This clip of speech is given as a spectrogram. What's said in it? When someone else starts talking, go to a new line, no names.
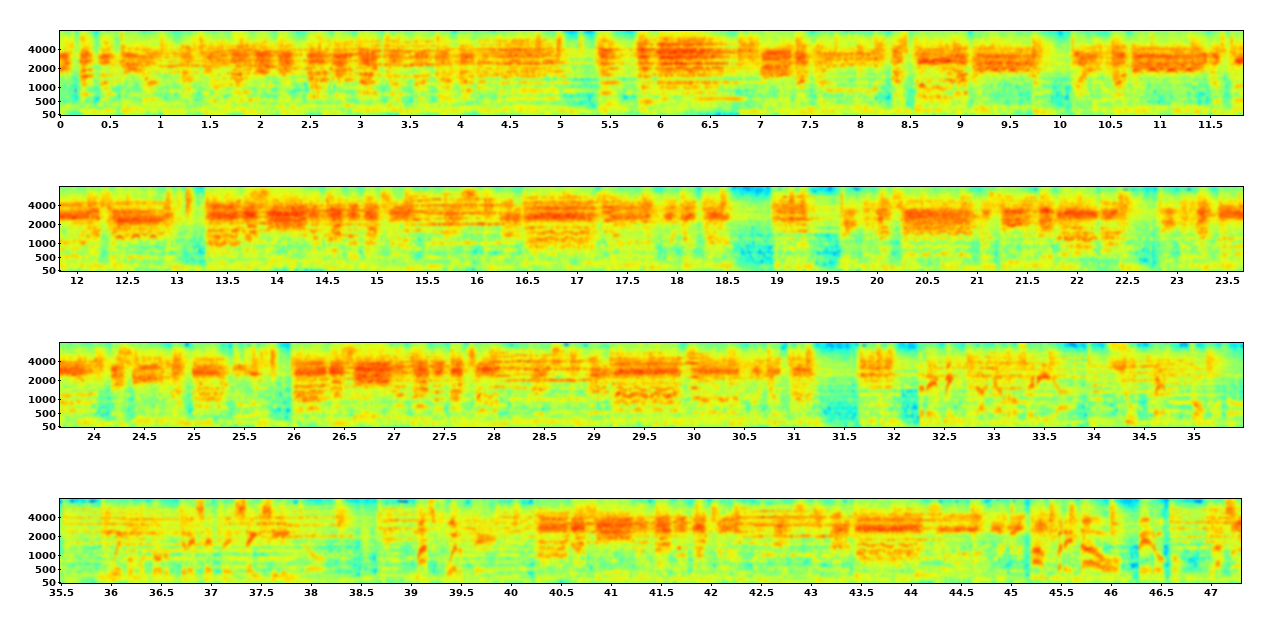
Están
Tremenda carrocería, súper cómodo. Nuevo motor 3F 6 cilindros. Más fuerte.
Ha nacido un nuevo macho, el supermacho Toyota.
Apretado pero con clase.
